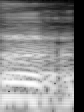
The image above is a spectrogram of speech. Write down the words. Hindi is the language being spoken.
हाँ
